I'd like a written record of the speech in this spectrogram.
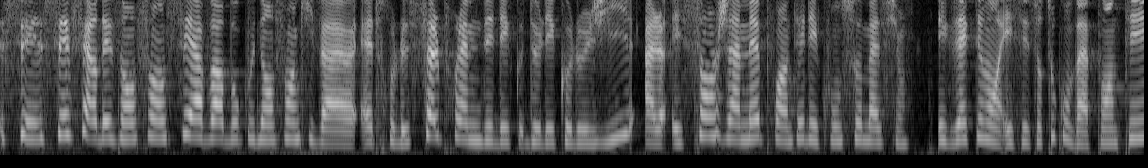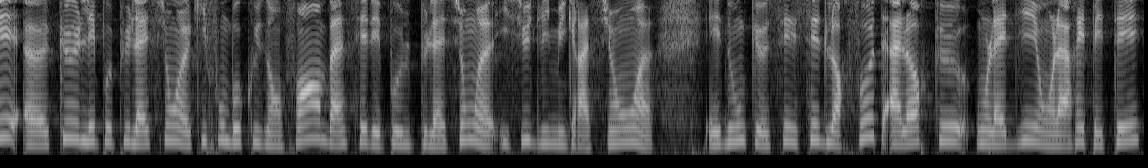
c'est faire des enfants, c'est avoir beaucoup d'enfants qui va être le seul problème de l'éco- de l'écologie, et sans jamais pointer les consommations. Exactement, et c'est surtout qu'on va pointer euh, que les populations euh, qui font beaucoup d'enfants, bah, c'est les populations euh, issues de l'immigration, et donc c'est de leur faute. Alors que on l'a dit, on l'a répété,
